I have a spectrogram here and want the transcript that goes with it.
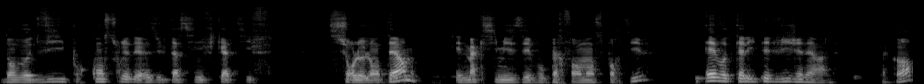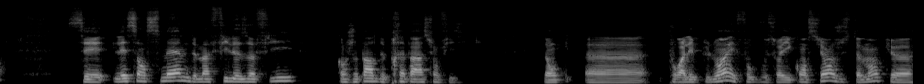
dans votre vie pour construire des résultats significatifs sur le long terme et maximiser vos performances sportives et votre qualité de vie générale. D'accord? C'est l'essence même de ma philosophie quand je parle de préparation physique. Donc, euh, pour aller plus loin, il faut que vous soyez conscient justement que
